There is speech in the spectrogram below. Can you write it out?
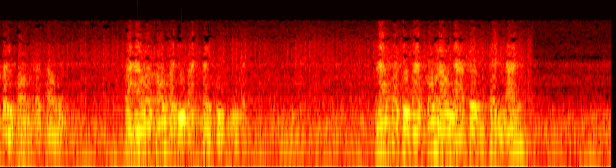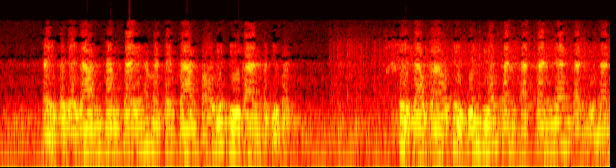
เคยฟองแต่เขาแต่หาว่าเขาปฏิบัติไม่ถูก นักปฏิบัติของเราอย่าเป็นเช่นนั้นให้พยายามทำใจให้มันเป็นกลางต่อวิธีการปฏิบัติ ที่กล่าวๆที่เสียงเสียงกันขัดกันแย่งกันอยู่นั่น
